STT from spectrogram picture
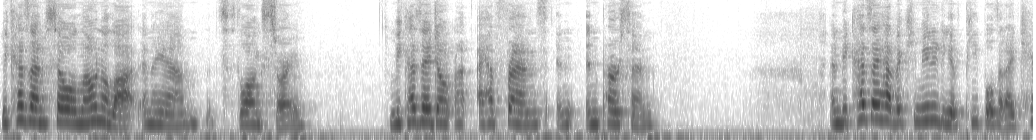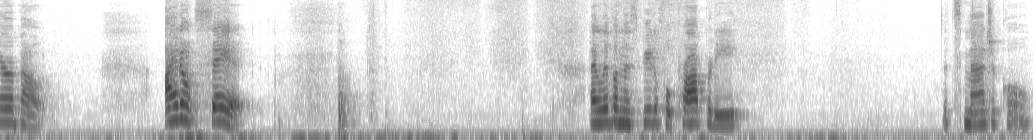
because I'm so alone a lot, and I am, it's a long story, because I don't, I have friends in, in person, and because I have a community of people that I care about, I don't say it. I live on this beautiful property It's magical.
